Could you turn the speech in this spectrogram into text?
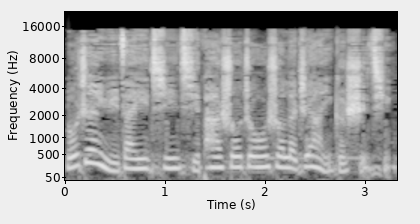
罗振宇在一期《奇葩说》中说了这样一个事情。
